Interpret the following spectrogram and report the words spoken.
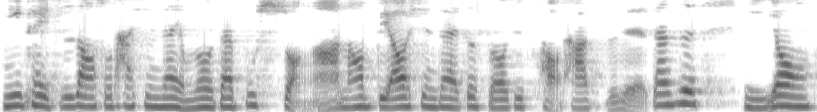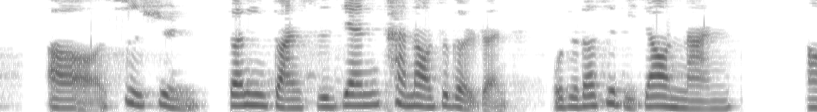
你也可以知道说他现在有没有在不爽啊，然后不要现在这时候去吵他之类的。但是你用呃视讯跟你短时间看到这个人。我觉得是比较难，嗯、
